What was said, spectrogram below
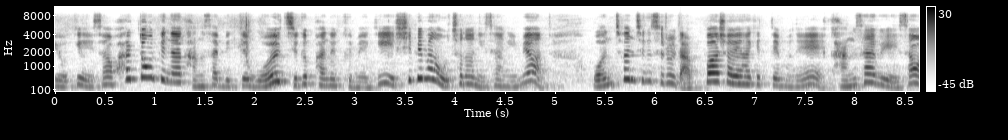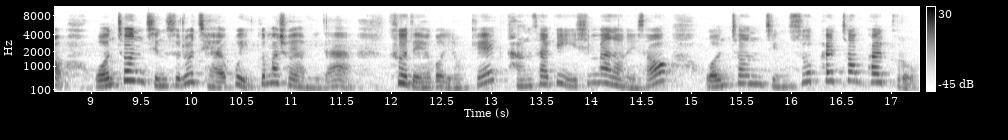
여기에서 활동비나 강사비 등 월 지급하는 금액이 12만 5천 원 이상이면 원천 징수를 납부하셔야 하기 때문에 강사비에서 원천 징수를 제하고 입금하셔야 합니다. 그 내역을 이렇게 강사비 20만 원에서 원천 징수 8.8%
